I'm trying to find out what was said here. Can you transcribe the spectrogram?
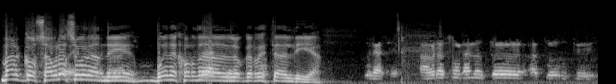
Marcos, abrazo grande, buena jornada gracias. lo que resta del día. Gracias, abrazo grande a, todos ustedes.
